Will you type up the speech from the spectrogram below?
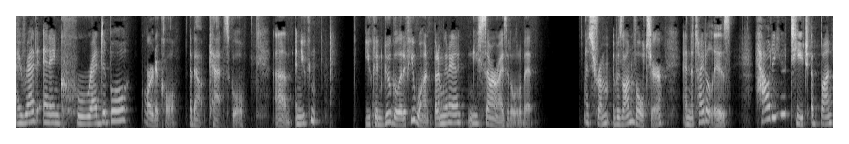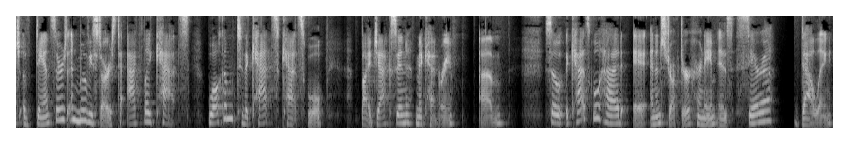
I read an incredible article about cat school, um, and you can you can Google it if you want, but I'm going to summarize it a little bit. It's from it was on Vulture, and the title is "How do you teach a bunch of dancers and movie stars to act like cats? Welcome to the Cats Cat School" by Jackson McHenry. Um, so the cat school had a- an instructor. Her name is Sarah Dowling,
